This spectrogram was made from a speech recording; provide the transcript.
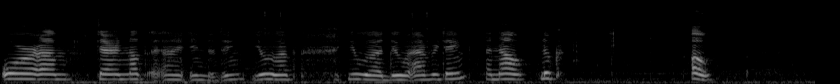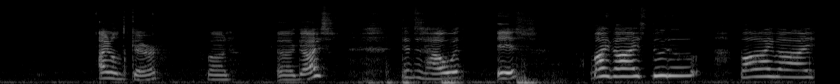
or um, they're not uh, in the thing, you uh, you uh, do everything. And now look. Oh, I don't care, but uh, guys, this is how it is. Bye guys, doodle. Bye bye.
